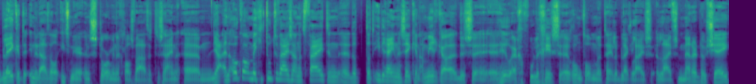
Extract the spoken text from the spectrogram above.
bleek het inderdaad wel iets meer een storm in een glas water te zijn. Um, ja, en ook wel een beetje toe te wijzen aan het feit en, dat, dat iedereen, en zeker in Amerika, dus heel erg gevoelig is rondom het hele Black Lives, Lives Matter dossier.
